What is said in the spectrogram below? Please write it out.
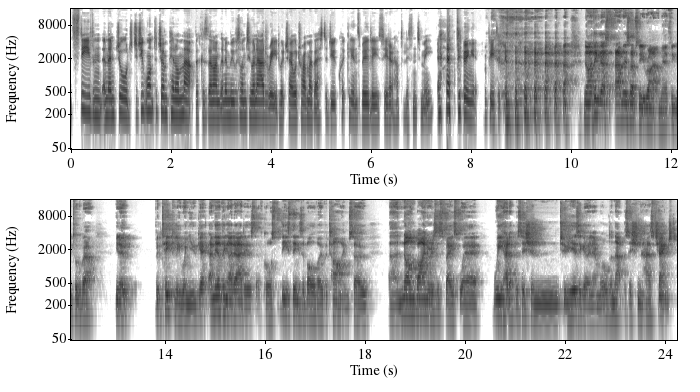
Steve and, and, then George. Did you want to jump in on that? Because then I'm going to move us on to an ad read, which I will try my best to do quickly and smoothly, so you don't have to listen to me doing it repeatedly. no, I think that's I mean, that's absolutely right. I mean, I think you talk about you know particularly when you get, and the other thing I'd add is, of course, these things evolve over time. So uh, non-binary is a space where we had a position two years ago in Emerald, and that position has changed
